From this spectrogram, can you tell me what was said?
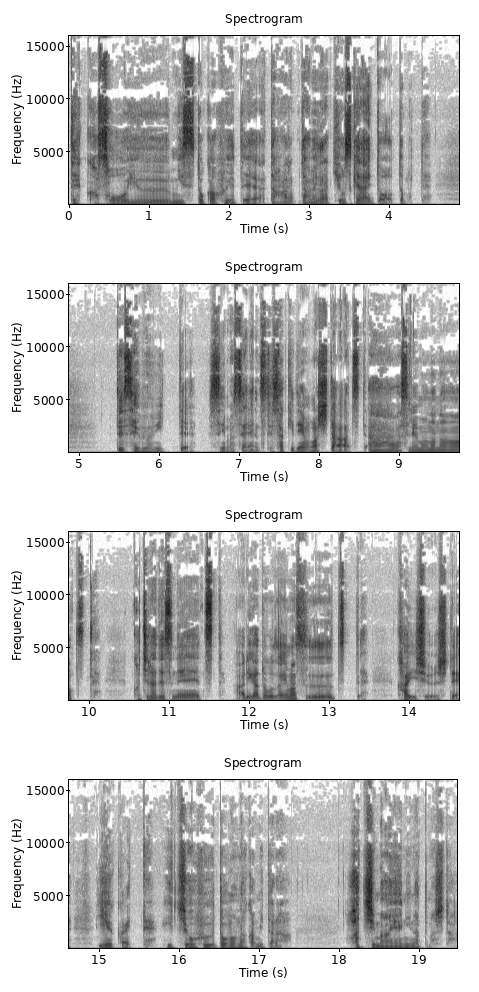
でか、そういうミスとか増えて、だ、ダメだ、気をつけないと、と思って。で、セブン行って、すいません、つって、さっき電話した、つって、ああ、忘れ物の、つって、こちらですね、つって、ありがとうございます、つって、回収して、家帰って、一応封筒の中見たら、8万円になってました。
